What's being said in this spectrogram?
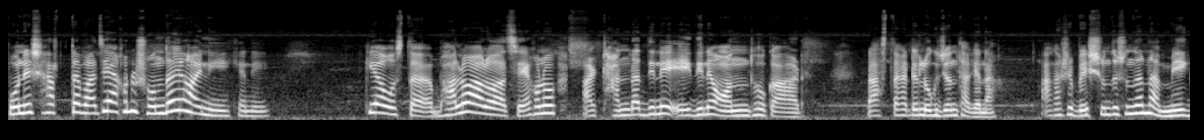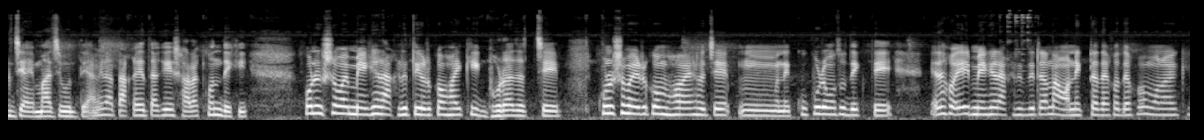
পৌনে সাতটা বাজে, এখনও সন্ধ্যাই হয়নি এখানে। কি অবস্থা? ভালো আলো আছে, এখনও। আর ঠান্ডার দিনে, এই দিনে অন্ধকার। রাস্তাঘাটে লোকজন থাকে না। আকাশে বেশ সুন্দর সুন্দর না মেঘ যায় মাঝে মধ্যে। আমি না তাকিয়ে তাকিয়ে সারাক্ষণ দেখি। কোনো সময় মেঘের আকৃতি এরকম হয় কি ঘোরা যাচ্ছে। কোনো সময় এরকম হয় হচ্ছে মানে কুকুরের মতো দেখতে। দেখো, এই মেঘের আকৃতিটা না অনেকটা দেখো দেখো, মনে হয় কি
